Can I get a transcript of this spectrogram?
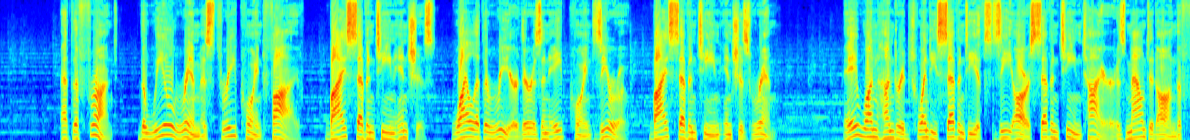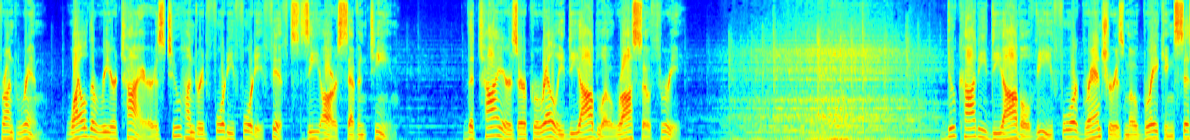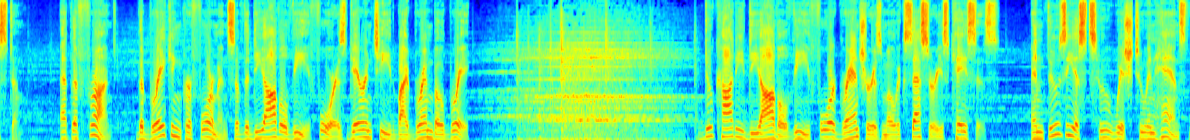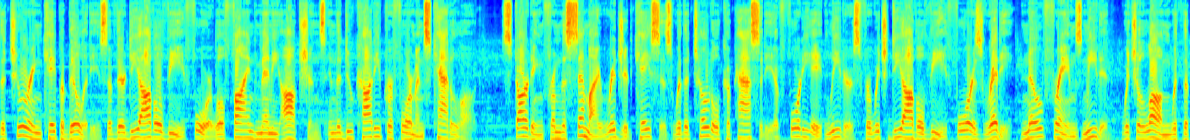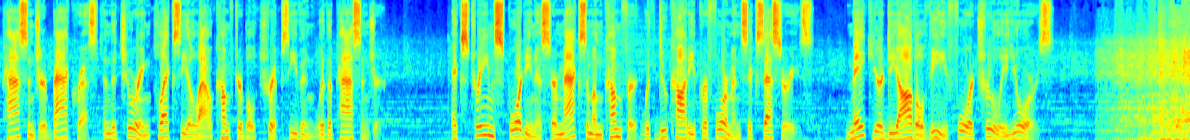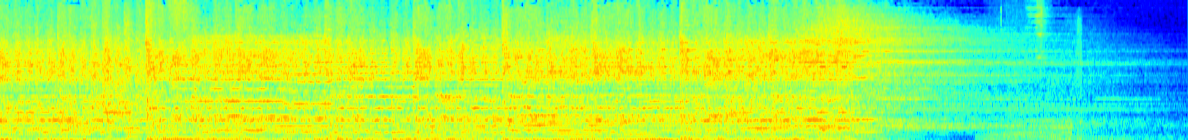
At the front, the wheel rim is 3.5 by 17 inches, while at the rear there is an 8.0 by 17 inches rim. A 120 70ths ZR17 tire is mounted on the front rim while the rear tire is 240 45 ZR17. The tires are Pirelli Diablo Rosso 3. Ducati Diavel V4 Gran Turismo braking system. At the front, the braking performance of the Diavel V4 is guaranteed by Brembo brake, Ducati Diavel V4 Gran Turismo accessories cases. Enthusiasts who wish to enhance the touring capabilities of their Diavel V4 will find many options in the Ducati Performance catalog starting from the semi-rigid cases with a total capacity of 48 liters for which Diavel V4 is ready, no frames needed, which along with the passenger backrest and the touring plexi allow comfortable trips even with a passenger. Extreme sportiness or maximum comfort with Ducati performance accessories. Make your Diavel V4 truly yours.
